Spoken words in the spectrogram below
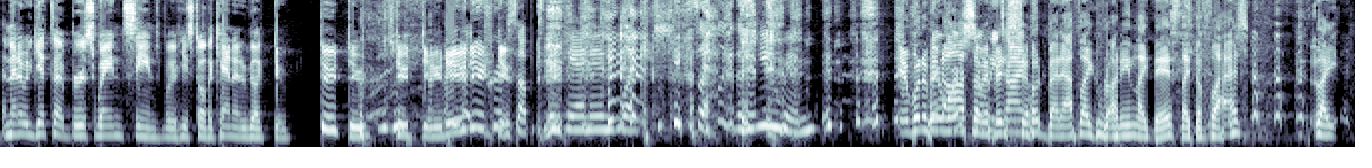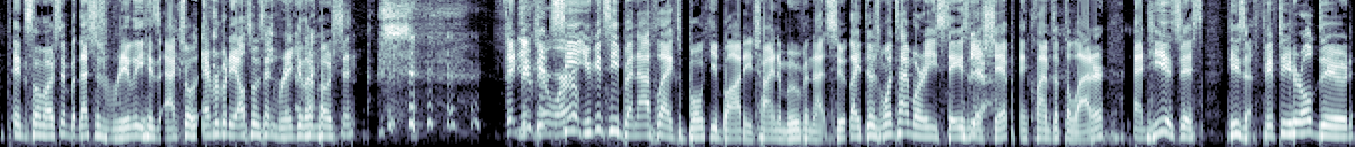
and then it would get to Bruce Wayne scenes where he's still the cannon. It'd be like do do do do do do He do like trips do. up to the cannon, like he's like, look at this human. It would have been There were so awesome if it times- showed Ben Affleck running like this, like the Flash, like in slow motion. But that's just really his actual. Everybody else was in regular motion. And you There can were- see you can see Ben Affleck's bulky body trying to move in that suit. Like there's one time where he stays in Yeah. the ship and climbs up the ladder, and he is just he's a 50 year old dude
